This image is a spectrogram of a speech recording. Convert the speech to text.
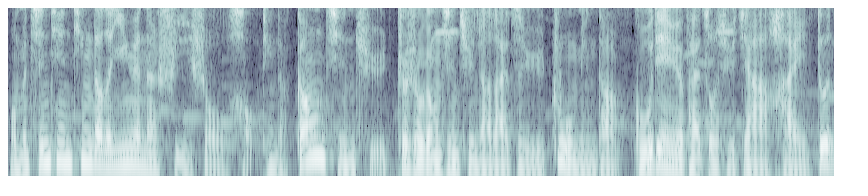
我们今天听到的音乐呢，是一首好听的钢琴曲。这首钢琴曲呢，来自于著名的古典乐派作曲家海顿。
